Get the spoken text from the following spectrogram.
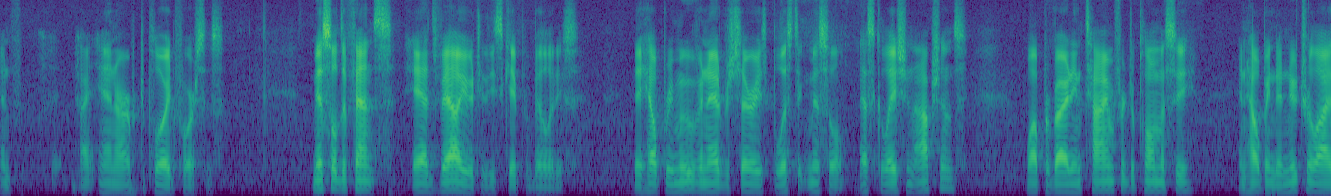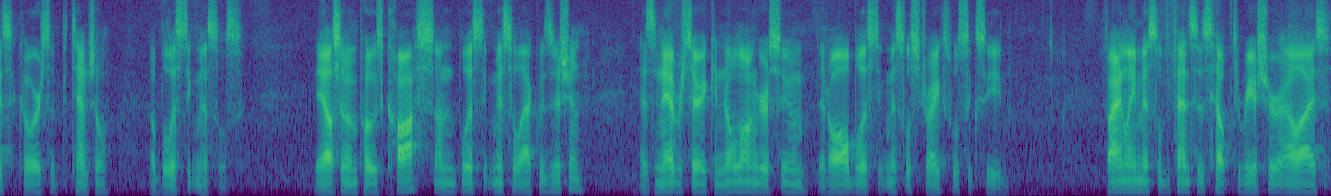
and, uh, and our deployed forces. Missile defense adds value to these capabilities. They help remove an adversary's ballistic missile escalation options while providing time for diplomacy and helping to neutralize the coercive potential of ballistic missiles. They also impose costs on ballistic missile acquisition, as an adversary can no longer assume that all ballistic missile strikes will succeed. Finally, missile defenses help to reassure allies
